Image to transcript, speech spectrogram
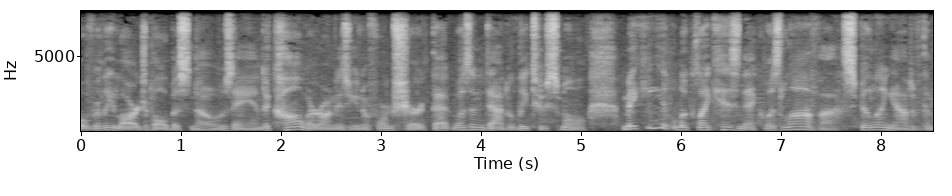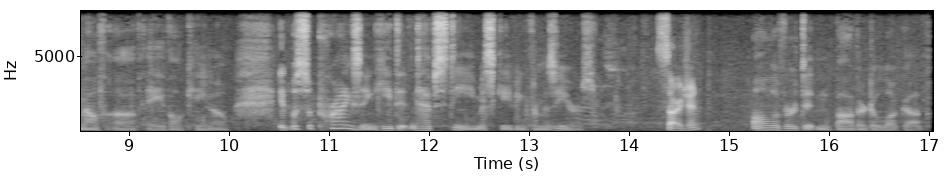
overly large bulbous nose, and a collar on his uniform shirt that was undoubtedly too small, making it look like his neck was lava spilling out of the mouth of a volcano. It was surprising he didn't have steam escaping from his ears. Sergeant. Oliver didn't bother to look up.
